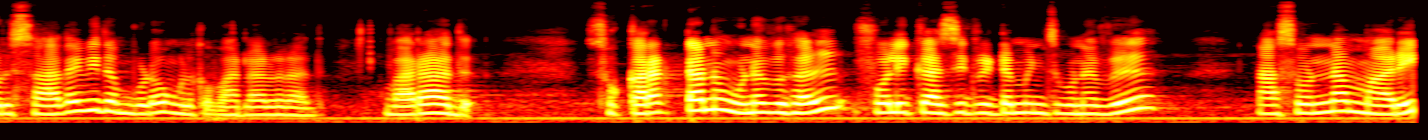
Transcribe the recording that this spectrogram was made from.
ஒரு சதவீதம் கூட உங்களுக்கு வளராது. வராது. ஸோ கரெக்டான உணவுகள் ஃபோலிக் ஆசிட் விட்டமின்ஸ் உணவு நான் சொன்ன மாதிரி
